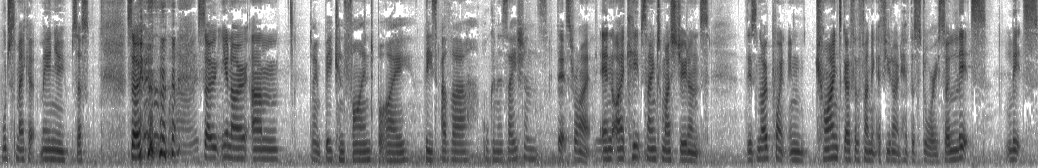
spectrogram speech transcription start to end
we'll just make it me and you, sis. So, wow. so you know. Um, don't be confined by these other organisations. That's right. And I keep saying to my students, there's no point in trying to go for the funding if you don't have the story. So let's let's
